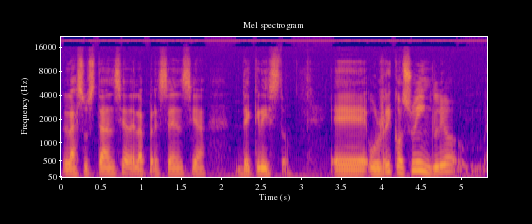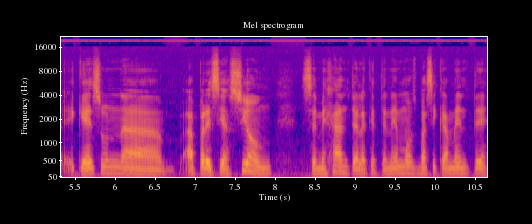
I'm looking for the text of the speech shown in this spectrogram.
la sustancia de la presencia de Cristo. Eh, Ulrico Zwinglio, eh, que es una apreciación semejante a la que tenemos básicamente,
